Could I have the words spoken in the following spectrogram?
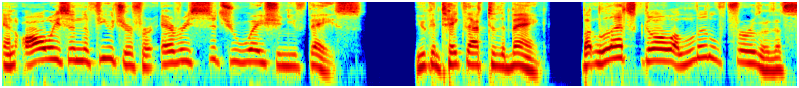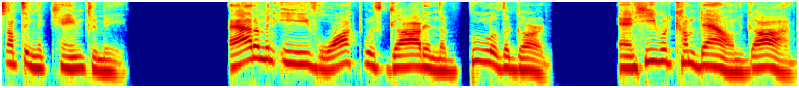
and always in the future for every situation you face. You can take that to the bank. But let's go a little further. That's something that came to me. Adam and Eve walked with God in the cool of the garden, and he would come down, God,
